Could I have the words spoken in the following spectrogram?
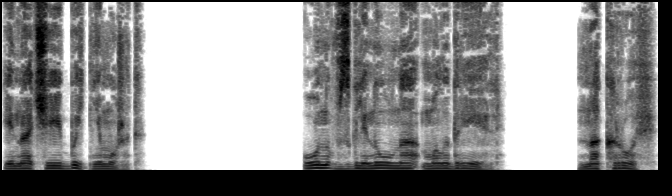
Иначе и быть не может. Он взглянул на Маладриэль, на кровь,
